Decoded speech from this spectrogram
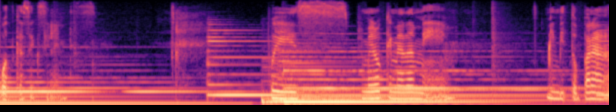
podcasts excelentes. Nada me, invitó para,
